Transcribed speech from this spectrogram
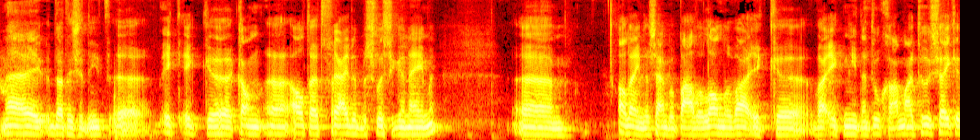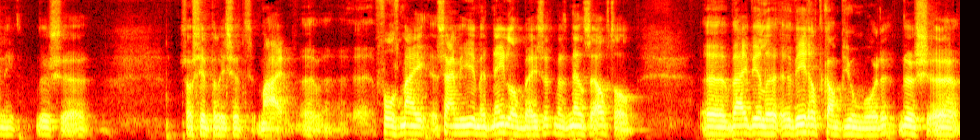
Nee, dat is het niet. Eh, ik ik kan altijd vrij de beslissingen nemen. Ehm, alleen er zijn bepaalde landen waar ik, waar ik niet naartoe ga, maar Truus zeker niet. Dus zo simpel is het. Maar volgens mij zijn we hier met Nederland bezig, met het Nederlands elftal. Eh, wij willen eh, wereldkampioen worden. Dus eh,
